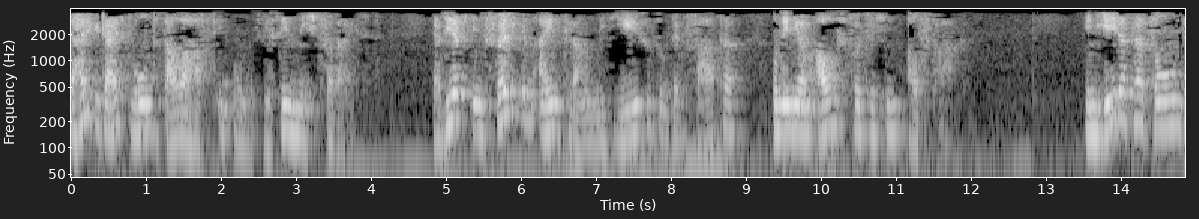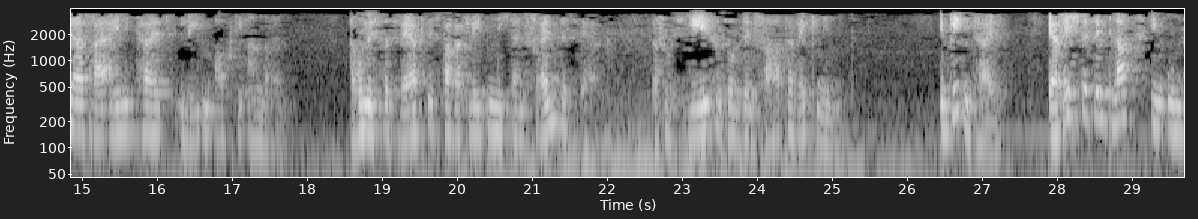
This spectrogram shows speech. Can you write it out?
Der Heilige Geist wohnt dauerhaft in uns. Wir sind nicht verwaist. Er wirkt in völligem Einklang mit Jesus und dem Vater und in ihrem ausdrücklichen Auftrag. In jeder Person der Dreieinigkeit leben auch die anderen. Darum ist das Werk des Parakleten nicht ein fremdes Werk, das uns Jesus und den Vater wegnimmt. Im Gegenteil, er richtet den Platz in uns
